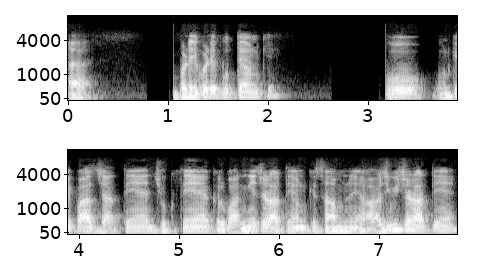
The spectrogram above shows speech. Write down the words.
आ, बड़े बड़े बुत हैं उनके। वो उनके पास जाते हैं झुकते हैं कुर्बानियाँ चढ़ाते हैं उनके सामने आज भी चढ़ाते हैं।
